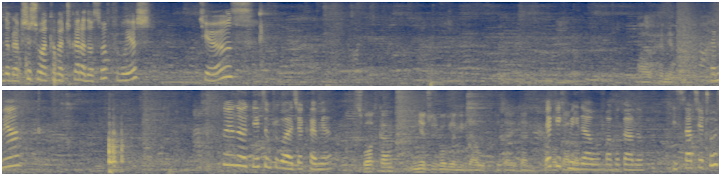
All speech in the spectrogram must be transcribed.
Dobra, przyszła kaweczka. Radosław, próbujesz? Cheers. Chemia. Chemia? No ja nawet nie chcę próbować jak chemia. Słodka, nie czuć w ogóle migdałów tutaj ten. Jakich awokado. migdałów awokado? Pistacje czuć?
